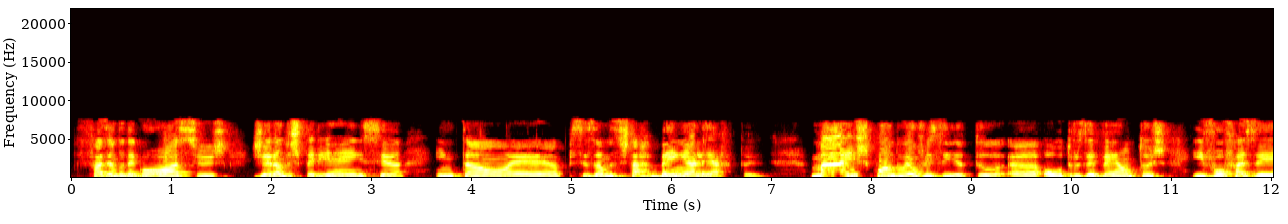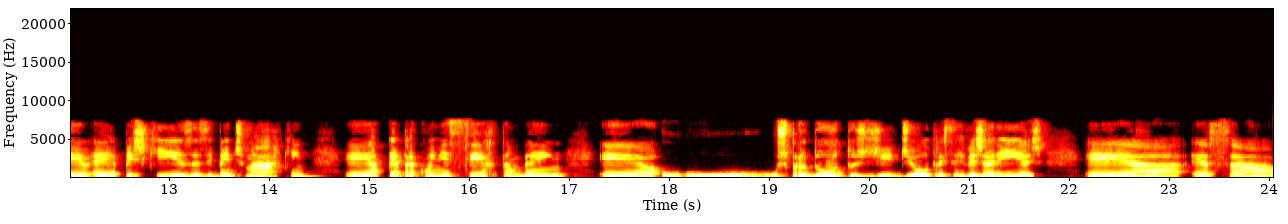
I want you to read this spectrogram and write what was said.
fazendo negócios, gerando experiência, então é, precisamos estar bem alerta. Mas quando eu visito uh, outros eventos e vou fazer é, pesquisas e benchmarking, é, até para conhecer também é, o, o, os produtos de, de outras cervejarias, é, essa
